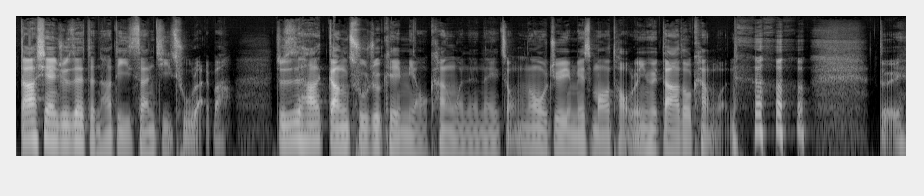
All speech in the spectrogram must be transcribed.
大家现在就在等它第三季出来吧，就是它刚出就可以秒看完的那种。然后我觉得也没什么好讨论，因为大家都看完。对。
